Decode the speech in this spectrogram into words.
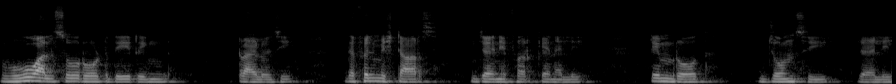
who also wrote the Ring trilogy. The film stars Jennifer Connelly, Tim Roth, John C. Reilly,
